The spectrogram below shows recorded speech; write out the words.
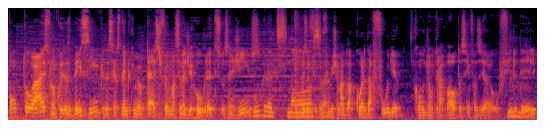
pontuais, foram coisas bem simples, assim. Eu lembro que meu teste foi uma cena de Rugrats, Os Anjinhos. Rugrats, nossa. Depois eu fiz um filme chamado A Cor da Fúria, com o John Travolta, assim, fazia o filho dele.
